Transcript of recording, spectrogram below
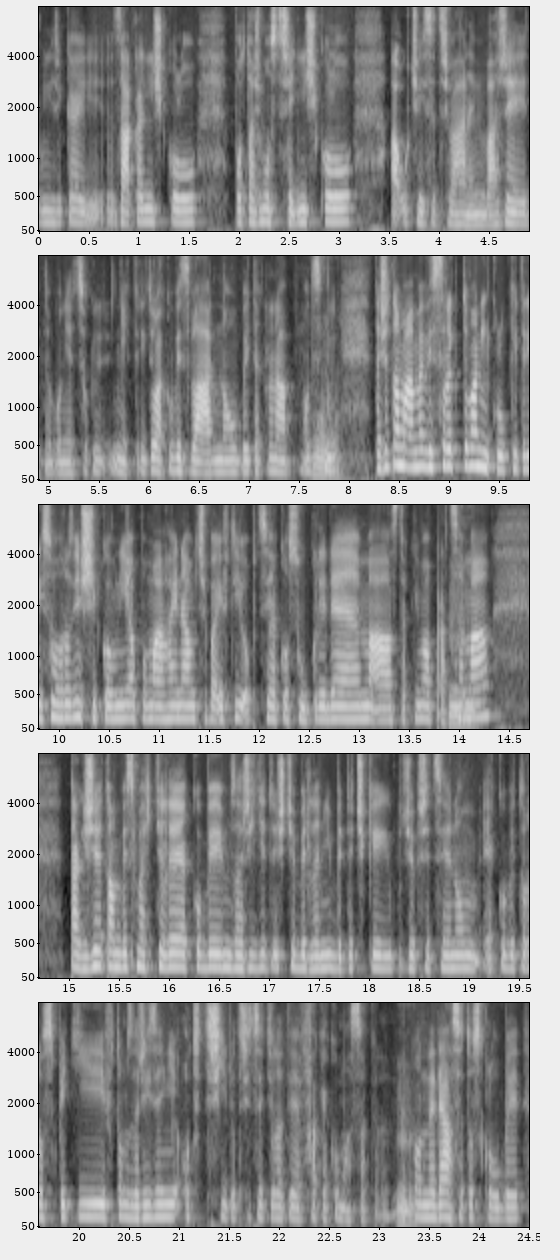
oni říkají, základní školu, potažmo střední školu a učí se třeba, nevím, vařit nebo něco, někteří to jakoby zvládnou, být takhle nápomocní. Mm. Takže tam máme vyselektovaný kluky, kteří jsou hrozně šikovní a pomáhají nám třeba i v té obci jako s úklidem a s takovýma pracema. Mm. Takže tam bychom chtěli jakoby jim zařídit ještě bydlení bytečky, protože přeci jenom jakoby to rozpětí v tom zařízení od 3 do 30 let je fakt jako masakr. Hmm. Jako nedá se to skloubit.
